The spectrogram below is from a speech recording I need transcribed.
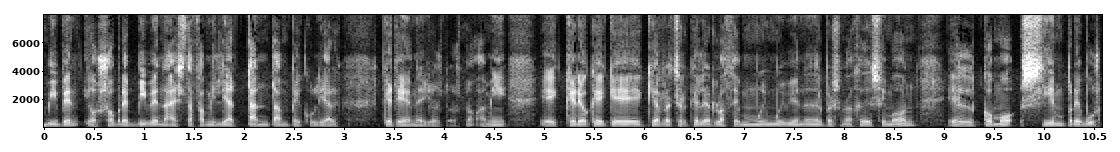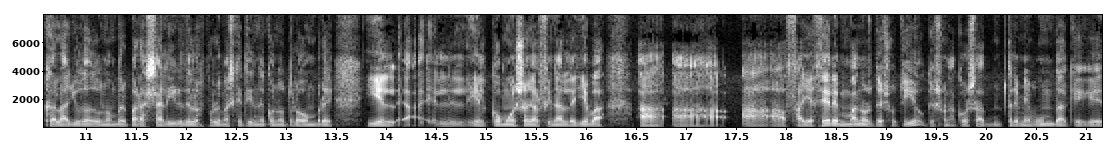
viven o sobreviven a esta familia tan tan peculiar que tienen ellos dos. ¿no? A mí eh, creo que, que, que, Rachel Keller lo hace muy muy bien en el personaje de Simón, el cómo siempre busca la ayuda de un hombre para salir de los problemas que tiene con otro hombre y el, el, cómo eso al final le lleva a, a, a fallecer en manos de su tío, que es una cosa tremenda que,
